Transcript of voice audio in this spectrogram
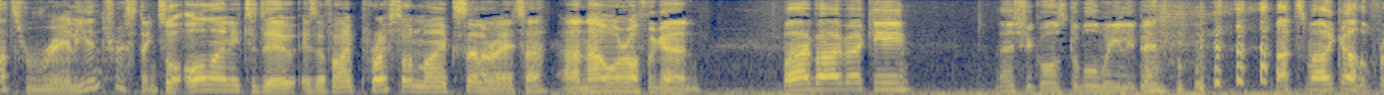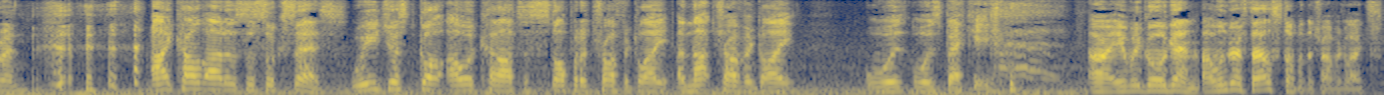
That's really interesting. So all I need to do is if I press on my accelerator, and now we're off again. Bye bye, Becky. There she goes, double wheelie bin. That's my girlfriend. I count that as a success. We just got our car to stop at a traffic light, and that traffic light was, was Becky. All right, here we go again. I wonder if they'll stop at the traffic lights.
